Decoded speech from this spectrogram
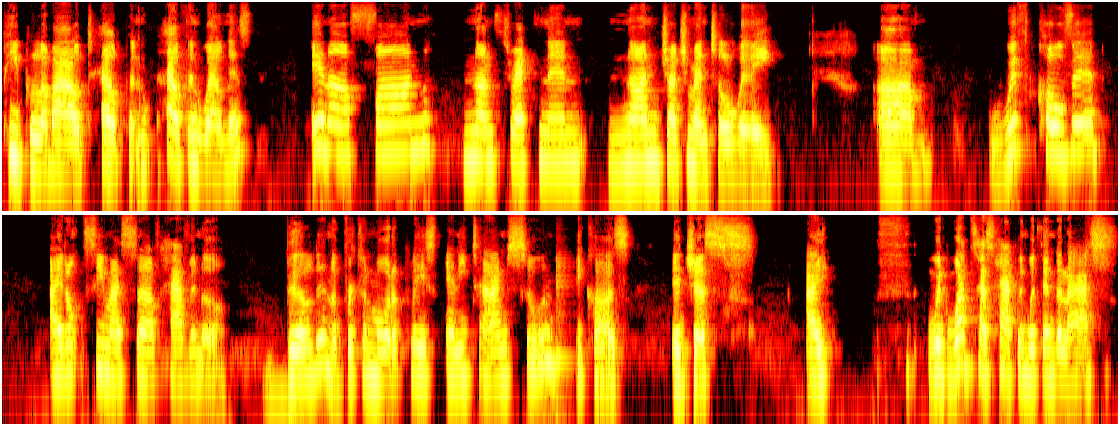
people about health and, health and wellness in a fun, non-threatening, non-judgmental way. Um, with COVID, I don't see myself having a building, a brick and mortar place anytime soon because it just, I, with what has happened within the last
